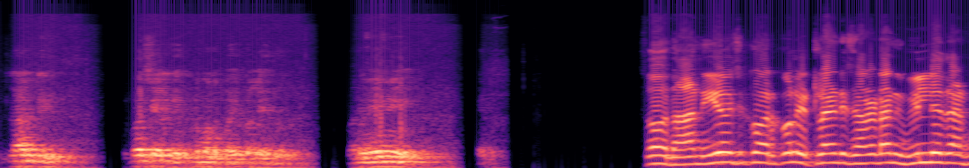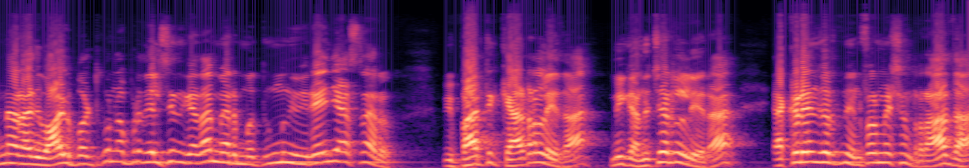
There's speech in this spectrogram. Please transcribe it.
ఇట్లాంటి విమర్శలకు ఎప్పుడు మనం భయపడలేదు. మనమేమి సో నా నియోజకవర్గంలో ఇట్లాంటివి జరగడానికి వీల్లేదు అంటున్నారు. అది వాళ్ళు పట్టుకున్నప్పుడు తెలిసింది కదా. మరి ముందు ముందు మీరేం చేస్తున్నారు? మీ పార్టీ కేడర్ లేదా? మీకు అనుచరులు లేరా? ఎక్కడేం జరుగుతుంది? ఇన్ఫర్మేషన్ రాదా?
